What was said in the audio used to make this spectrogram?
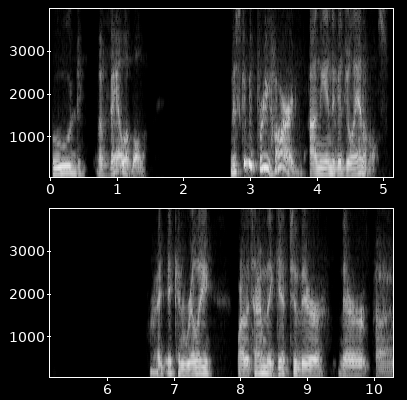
food available, this can be pretty hard on the individual animals, right? It can really, by the time they get to their their uh,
